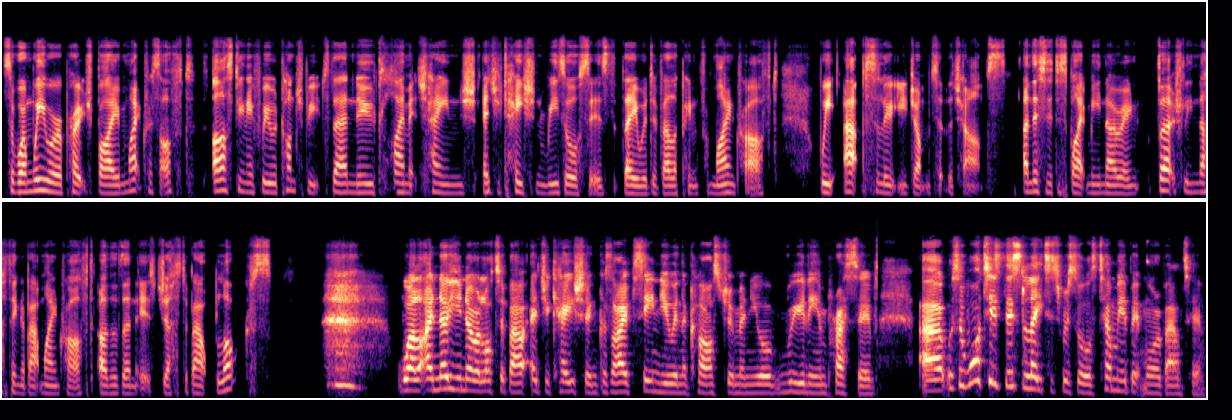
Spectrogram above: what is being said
So when we were approached by Microsoft asking if we would contribute to their new climate change education resources that they were developing for Minecraft, we absolutely jumped at the chance. And this is despite me knowing virtually nothing about Minecraft other than it's just about blocks. Well, I know you know a lot about education because I've seen you in the classroom and you're really impressive. Uh, so, what is this latest resource? Tell me a bit more about it.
